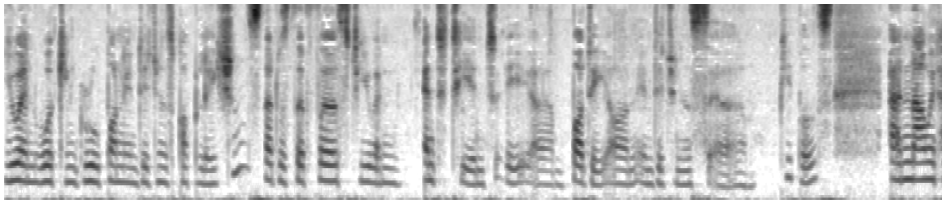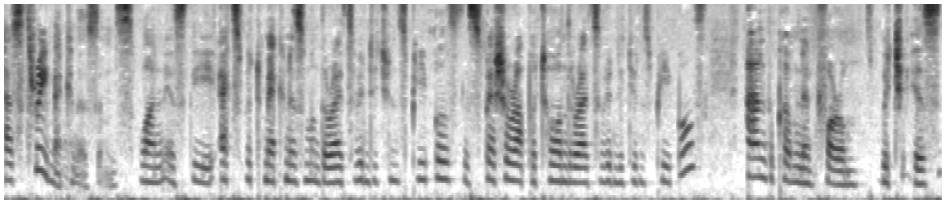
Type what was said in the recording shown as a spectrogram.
UN working group on indigenous populations. That was the first UN entity and uh, body on indigenous uh, peoples. And now it has three mechanisms. One is the expert mechanism on the rights of indigenous peoples, the special rapporteur on the rights of indigenous peoples, and the permanent forum, which is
